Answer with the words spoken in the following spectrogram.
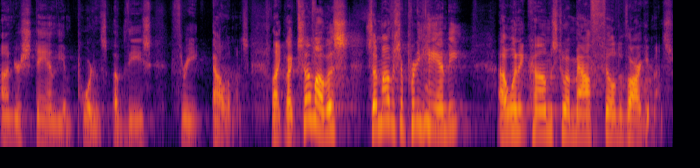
understand the importance of these three elements. Like, like some of us, some of us are pretty handy uh, when it comes to a mouth filled with arguments.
